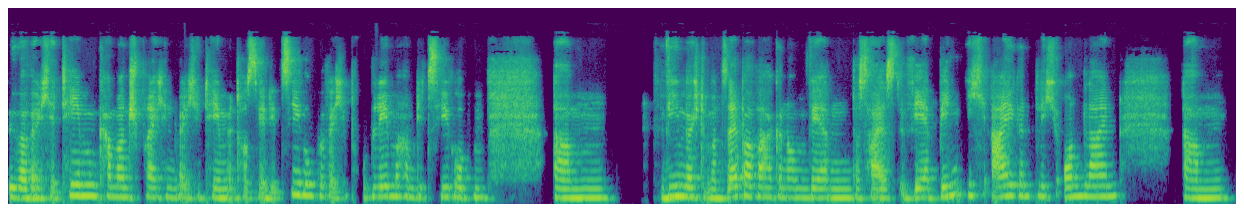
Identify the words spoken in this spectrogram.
Über welche Themen kann man sprechen? Welche Themen interessieren die Zielgruppe? Welche Probleme haben die Zielgruppen? Ähm, wie möchte man selber wahrgenommen werden? Das heißt, wer bin ich eigentlich online? Ähm,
